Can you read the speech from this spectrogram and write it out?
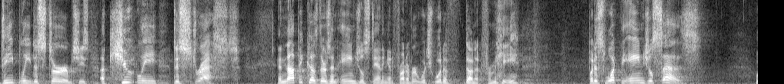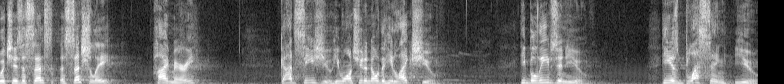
deeply disturbed. She's acutely distressed. And not because there's an angel standing in front of her, which would have done it for me, but it's what the angel says, which is essentially Hi, Mary. God sees you. He wants you to know that He likes you, He believes in you, He is blessing you.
